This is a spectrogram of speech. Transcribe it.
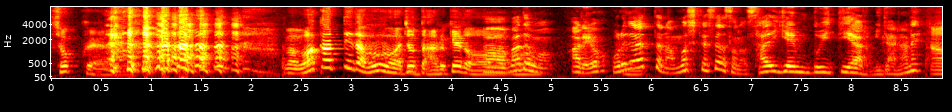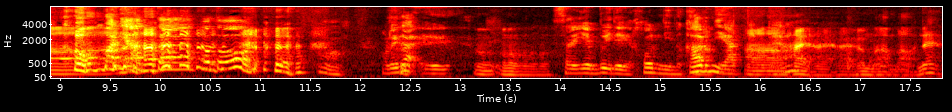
ショックやな。まあ分かってた部分はちょっとあるけど。あーまあでもあれよ。俺がやったのはもしかしたらその再現 VTR みたいなね。あー。ほんまにあったことを、うん。俺が、えーうんうん再現 V で本人の代わりにやったみたいな、あーはいはいはい。まあまあね。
